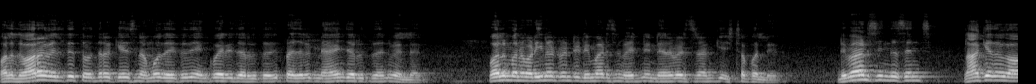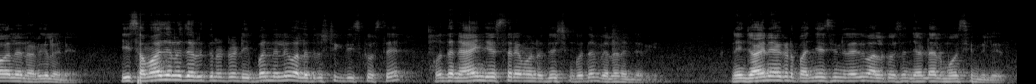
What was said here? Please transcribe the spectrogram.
వాళ్ళ ద్వారా వెళ్తే తొందరగా కేసు నమోదు అవుతుంది ఎంక్వైరీ జరుగుతుంది ప్రజలకు న్యాయం జరుగుతుందని వెళ్ళారు. వాళ్ళు మనం అడిగినటువంటి డిమాండ్స్ని వెంటనే నెరవేర్చడానికి ఇష్టపడలేదు. డిమాండ్స్ ఇన్ ద సెన్స్ నాకేదో కావాలని అడగలే నేను. ఈ సమాజంలో జరుగుతున్నటువంటి ఇబ్బందుల్ని వాళ్ళ దృష్టికి తీసుకొస్తే కొంత న్యాయం చేస్తారేమో అనే ఉద్దేశం కొద్దాం వెళ్ళడం జరిగింది. నేను జాయిన్ అయ్యి అక్కడ పనిచేసింది లేదు వాళ్ళ కోసం జెండాలు మోసింది లేదు.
